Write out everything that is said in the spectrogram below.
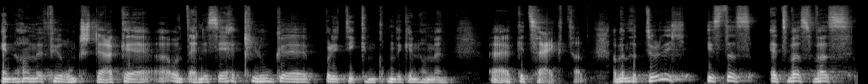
enorme Führungsstärke äh, und eine sehr kluge Politik im Grunde genommen äh, gezeigt hat. Aber natürlich ist das etwas, was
